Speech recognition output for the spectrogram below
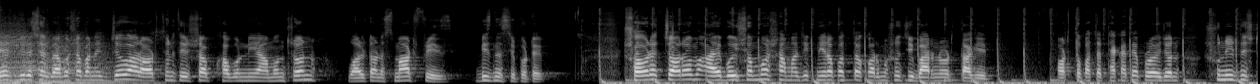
দেশ বিদেশের ব্যবসা বাণিজ্য আর অর্থনীতির সব খবর নিয়ে আমন্ত্রণ ওয়ালটন স্মার্ট ফ্রিজ বিজনেস রিপোর্টে। শহরের চরম আয় বৈষম্য সামাজিক নিরাপত্তা কর্মসূচি বাড়ানোর তাগিদ। অর্থ পাচার ঠেকাতে প্রয়োজন সুনির্দিষ্ট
